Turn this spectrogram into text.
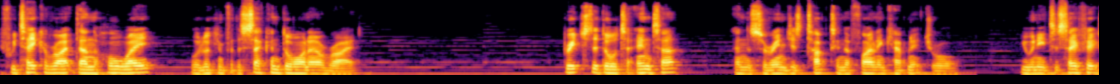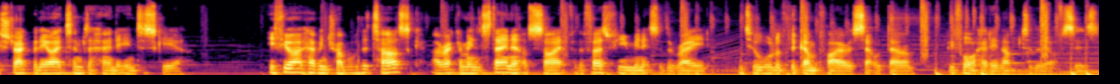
If we take a right down the hallway, we're looking for the second door on our right. Breach the door to enter and the syringe is tucked in the filing cabinet drawer. You will need to safely extract with the item to hand it into Skier. If you are having trouble with the task, I recommend staying out of sight for the first few minutes of the raid until all of the gunfire has settled down before heading up to the offices.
